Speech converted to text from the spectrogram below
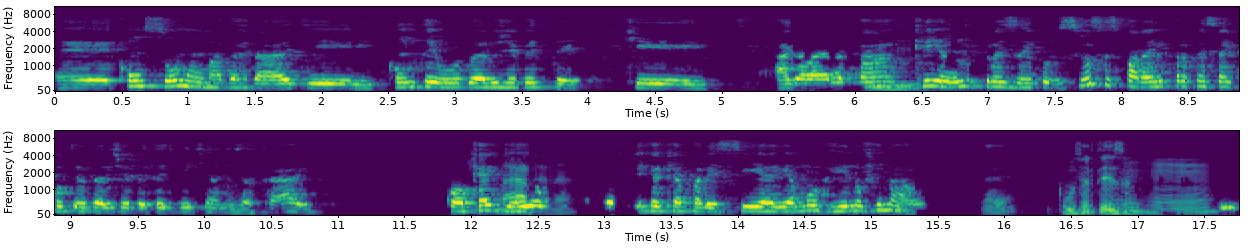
é, consumam, na verdade, conteúdo LGBT, porque a galera tá uhum. criando, por exemplo, se vocês pararem para pensar em conteúdo LGBT de 20 anos atrás, qualquer Nada, gay né? que aparecia ia morrer no final, né? Com certeza. Uhum.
